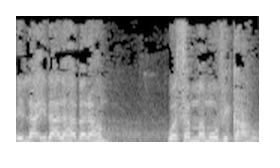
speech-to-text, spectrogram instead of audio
إلا إذا ذهب لهم وسمموا فكره.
